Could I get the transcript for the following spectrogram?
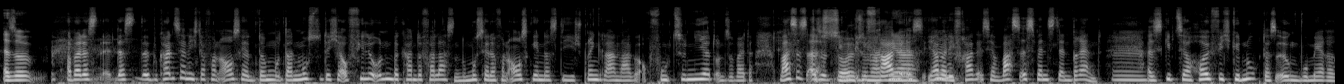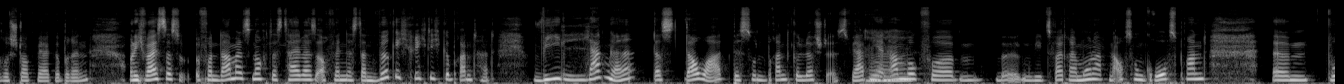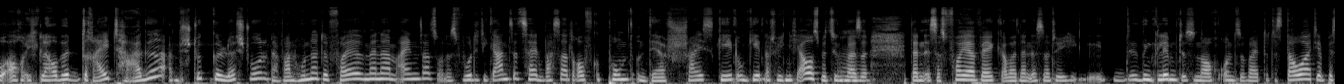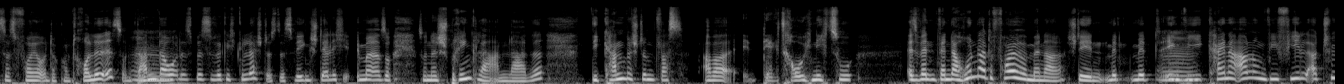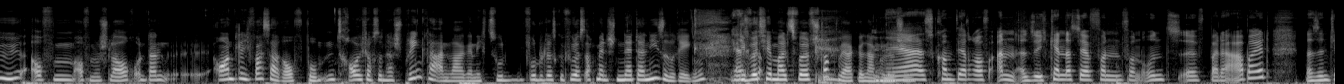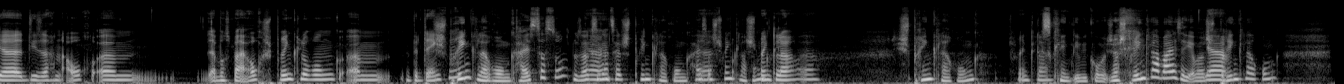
Also, Aber das, das, du kannst ja nicht davon ausgehen, dann, mu- dann musst du dich ja auf viele Unbekannte verlassen. Du musst ja davon ausgehen, dass die Sprinkleranlage auch funktioniert und so weiter. Was ist also die, die man Frage ja. ist, ja, aber die Frage ist ja, was ist, wenn es denn brennt? Also es gibt ja häufig genug, dass irgendwo mehrere Stockwerke brennen. Und ich weiß das von damals noch, dass teilweise auch, wenn das dann wirklich richtig gebrannt hat, wie lange das dauert, bis so ein Brand gelöscht ist. Wir hatten hier in Hamburg vor irgendwie zwei, drei Monaten auch so einen Großbrand, ähm, wo auch, ich glaube, drei Tage am Stück gelöscht wurde. Da waren hunderte Feuerwehrmänner im Einsatz und es wurde die ganze Zeit Wasser drauf gepumpt und der Scheiß geht und geht natürlich nicht aus, beziehungsweise dann ist das Feuer weg, aber dann ist natürlich, dann glimmt es noch und so weiter. Das dauert ja, bis das Feuer unter Kontrolle ist und dann dauert es, bis es wirklich gelöscht ist. Deswegen stelle ich immer so, so eine Sprinkleranlage, die kann bestimmt was, aber der traue ich nicht zu. Also wenn, wenn da hunderte Feuerwehrmänner stehen mit, mit irgendwie, keine Ahnung, wie viel Atü auf dem, auf dem Schlauch und dann äh, ordentlich Wasser raufpumpen, traue ich doch so einer Sprinkleranlage nicht zu, wo du das Gefühl hast, ach Mensch, netter Nieselregen. Ja, die wird hier mal zwölf Stockwerke lang löschen. ja, es kommt ja drauf an. Also ich kenne das ja von, von uns äh, bei der Arbeit. Da sind ja die Sachen auch, ähm, da muss man auch Sprinklerung ähm, bedenken. Sprinklerung, heißt das so? Du sagst Ja. die ganze Zeit Sprinklerung. Heißt ja, das Sprinklerung? Sprinkler, ja. Die Sprinklerung? Sprinkler. Das klingt irgendwie komisch. Ja, Sprinkler weiß ich, aber Ja. Sprinklerung?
